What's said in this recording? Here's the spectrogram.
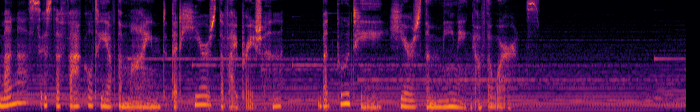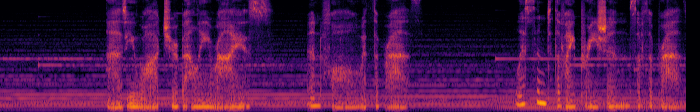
Manas is the faculty of the mind that hears the vibration, but buddhi hears the meaning of the words. As you watch your belly rise and fall with the breath, listen to the vibrations of the breath,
